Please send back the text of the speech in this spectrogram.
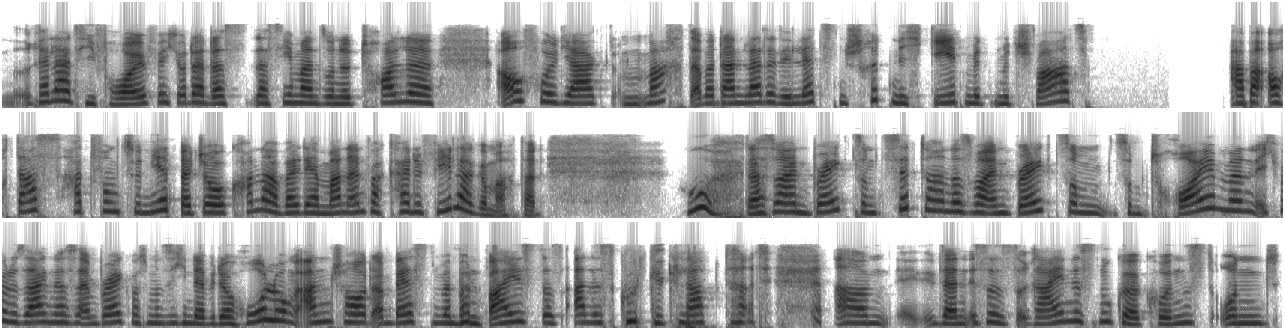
relativ häufig, oder? Dass, dass jemand so eine tolle Aufholjagd macht, aber dann leider den letzten Schritt nicht geht mit, mit schwarz. Aber auch das hat funktioniert bei Joe Connor, weil der Mann einfach keine Fehler gemacht hat. Puh, das war ein Break zum Zittern, das war ein Break zum, zum Träumen. Ich würde sagen, das ist ein Break, was man sich in der Wiederholung anschaut, am besten, wenn man weiß, dass alles gut geklappt hat. Ähm, dann ist es reine Snookerkunst und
